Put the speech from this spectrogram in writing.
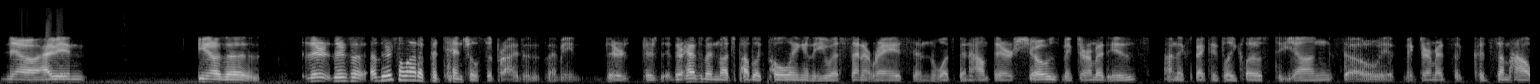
no, I mean, you know, the there there's a there's a lot of potential surprises. I mean, there's there's there hasn't been much public polling in the U.S. Senate race, and what's been out there shows McDermott is unexpectedly close to Young. So if McDermott could somehow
